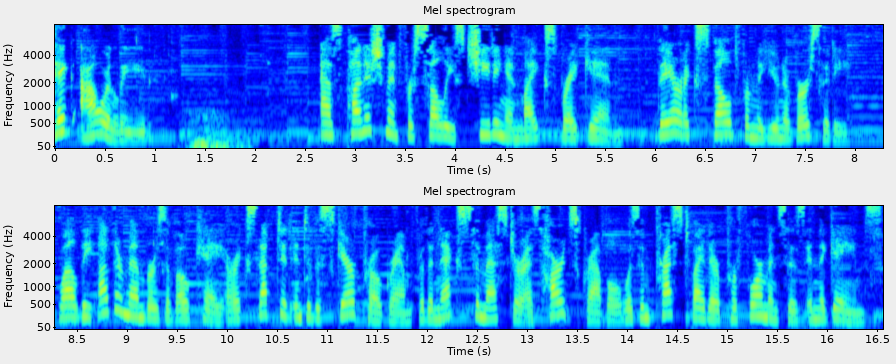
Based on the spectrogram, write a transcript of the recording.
Take our lead. As punishment for Sully's cheating and Mike's break-in, they are expelled from the university, while the other members of OK are accepted into the SCARE program for the next semester as Hardscrabble was impressed by their performances in the games.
